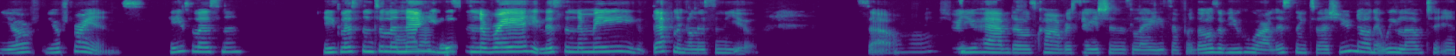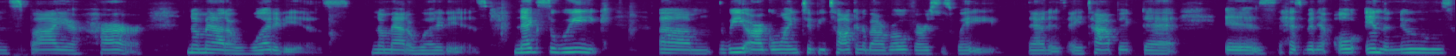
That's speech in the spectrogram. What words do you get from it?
your your friends. He's listening. He's listening to Lynette. He listening to Red. He listening to me. He's definitely gonna listen to you. So uh-huh. sure you have those conversations, ladies. And for those of you who are listening to us, you know that we love to inspire her, no matter what it is. No matter what it is. Next week, um, we are going to be talking about Roe versus Wade. That is a topic that is has been in, in the news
